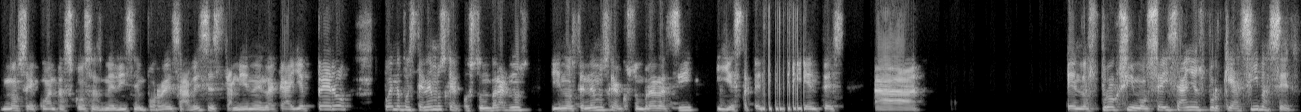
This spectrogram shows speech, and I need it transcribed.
no sé cuántas cosas me dicen por redes, a veces también en la calle, pero bueno, pues tenemos que acostumbrarnos y nos tenemos que acostumbrar así y estar pendientes a en los próximos seis años, porque así va a ser.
